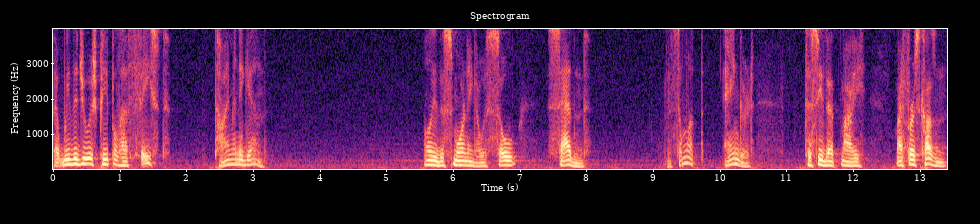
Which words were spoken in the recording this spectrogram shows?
that we, the Jewish people, have faced time and again. Only this morning I was so saddened and somewhat angered to see that my, my first cousin,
